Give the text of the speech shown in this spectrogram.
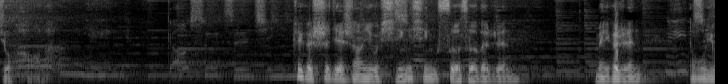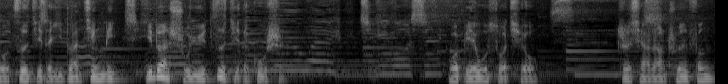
就好了。这个世界上有形形色色的人，每个人都有自己的一段经历，一段属于自己的故事。我别无所求，只想让春风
